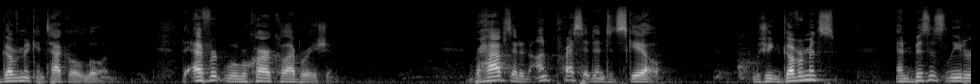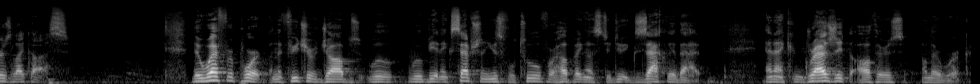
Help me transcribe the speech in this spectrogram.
government can tackle alone. The effort will require collaboration, perhaps at an unprecedented scale, between governments and business leaders like us. The WEF report on the future of jobs will, will be an exceptionally useful tool for helping us to do exactly that, and I congratulate the authors on their work.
